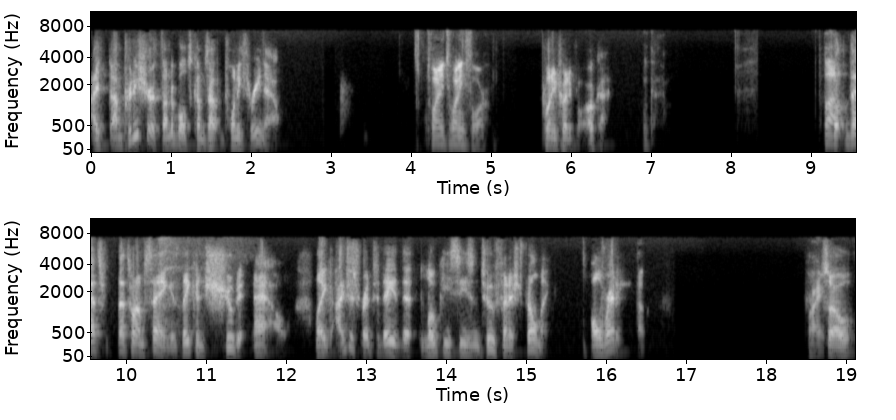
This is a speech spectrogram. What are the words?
I, I'm pretty sure Thunderbolts comes out in 23 now. 2024. 2024. Okay. But But that's that's what I'm saying is they can shoot it now. Like I just read today that Loki season 2 finished filming already. Oh. Right. So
